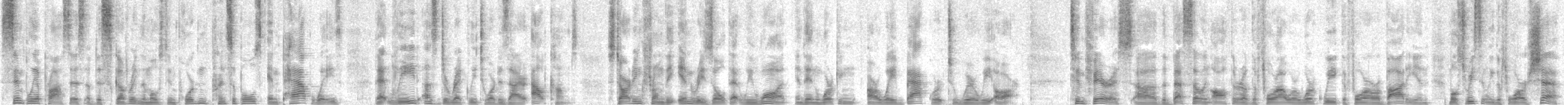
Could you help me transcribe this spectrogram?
simply a process of discovering the most important principles and pathways that lead us directly to our desired outcomes, starting from the end result that we want and then working our way backward to where we are. Tim Ferriss, uh, the best selling author of The Four Hour Work Week, The Four Hour Body, and most recently The Four Hour Chef,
